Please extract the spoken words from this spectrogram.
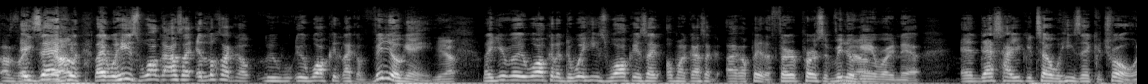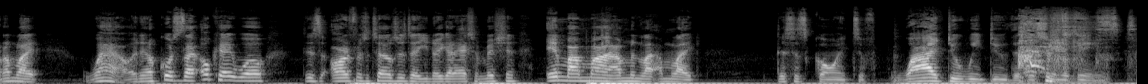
Like, exactly. Yep. Like when he's walking, I was like, it looks like a you're walking like a video game. Yeah. Like you're really walking. The way he's walking, it's like, oh my gosh, like, like I'm playing a third person video yep. game right now, and that's how you can tell when he's in control. And I'm like, wow. And then of course it's like, okay, well, this artificial intelligence that you know you got to ask a mission. In my mind, I'm in like, I'm like, this is going to. Why do we do this as human beings?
